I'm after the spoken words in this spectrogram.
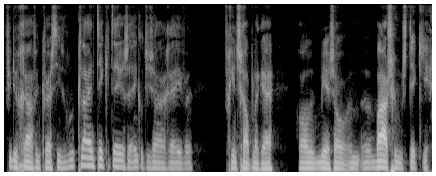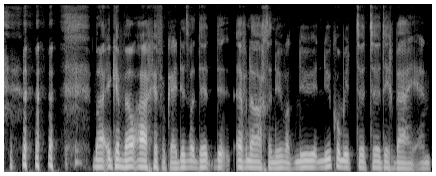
videograaf in kwestie nog een klein tikje tegen zijn enkeltjes aangegeven. Vriendschappelijk hè. Gewoon meer zo een, waarschuwingsstikje. maar ik heb wel aangegeven, oké, dit, dit, dit, even naar achter nu, want nu, nu kom je te, dichtbij. En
